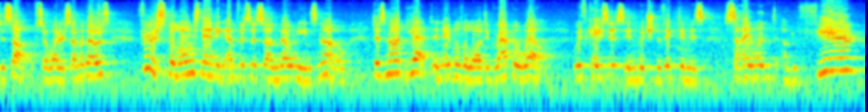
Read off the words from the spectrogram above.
to solve. So what are some of those? First, the long-standing emphasis on no means no does not yet enable the law to grapple well with cases in which the victim is silent out of fear,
